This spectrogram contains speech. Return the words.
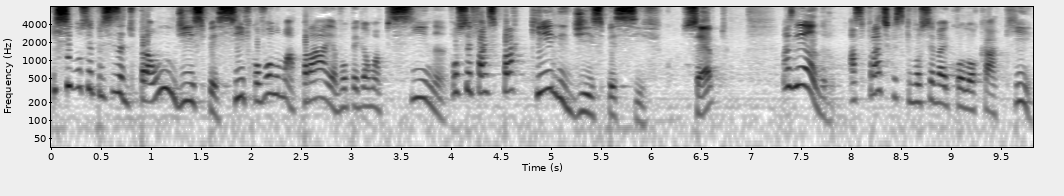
E se você precisa de para um dia específico, eu vou numa praia, vou pegar uma piscina, você faz para aquele dia específico, certo? Mas Leandro, as práticas que você vai colocar aqui,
